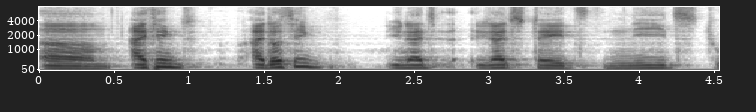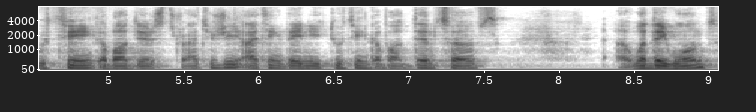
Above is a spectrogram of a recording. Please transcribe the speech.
Um, I think I don't think United United States needs to think about their strategy. I think they need to think about themselves, uh, what they want.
